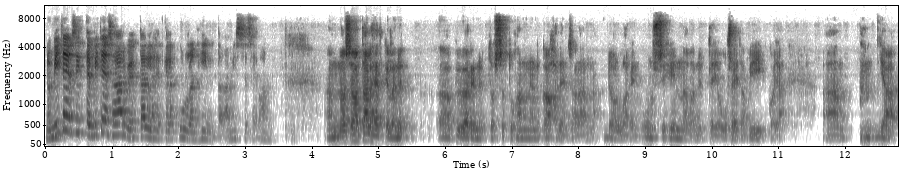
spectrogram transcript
No miten sitten, miten sä arvioit tällä hetkellä kullan hintaa, missä se on? No se on tällä hetkellä nyt pyörinyt tuossa 1200 dollarin unssihinnalla nyt jo useita viikkoja. Ähm, ja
